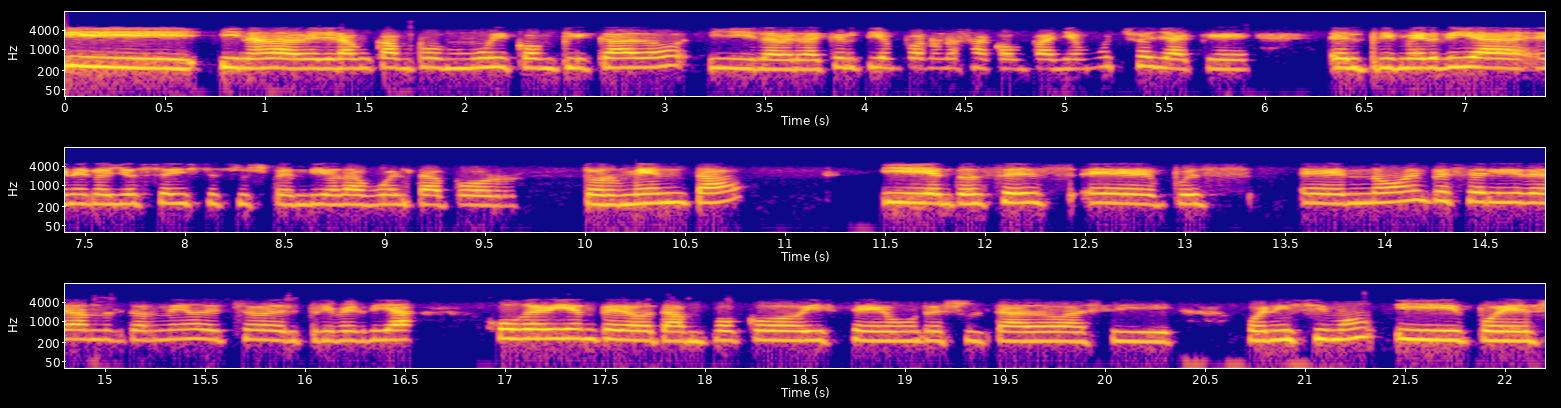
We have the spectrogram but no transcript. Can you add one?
Y, y nada, a ver, era un campo muy complicado y la verdad que el tiempo no nos acompañó mucho, ya que el primer día en el hoyo 6 se suspendió la vuelta por tormenta. Y entonces eh, pues eh, no empecé liderando el torneo, de hecho el primer día jugué bien pero tampoco hice un resultado así buenísimo. Y pues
